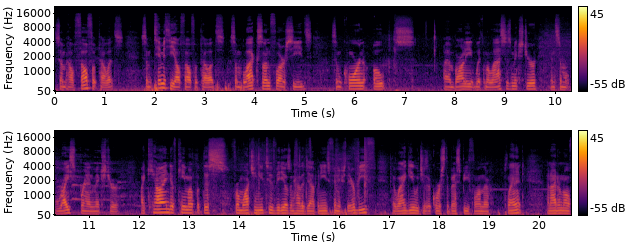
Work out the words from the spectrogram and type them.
some alfalfa pellets, some Timothy alfalfa pellets, some black sunflower seeds, some corn, oats, barley with molasses mixture and some rice bran mixture. I kind of came up with this from watching YouTube videos on how the Japanese finish their beef, the Wagyu, which is of course the best beef on the planet. And I don't know if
